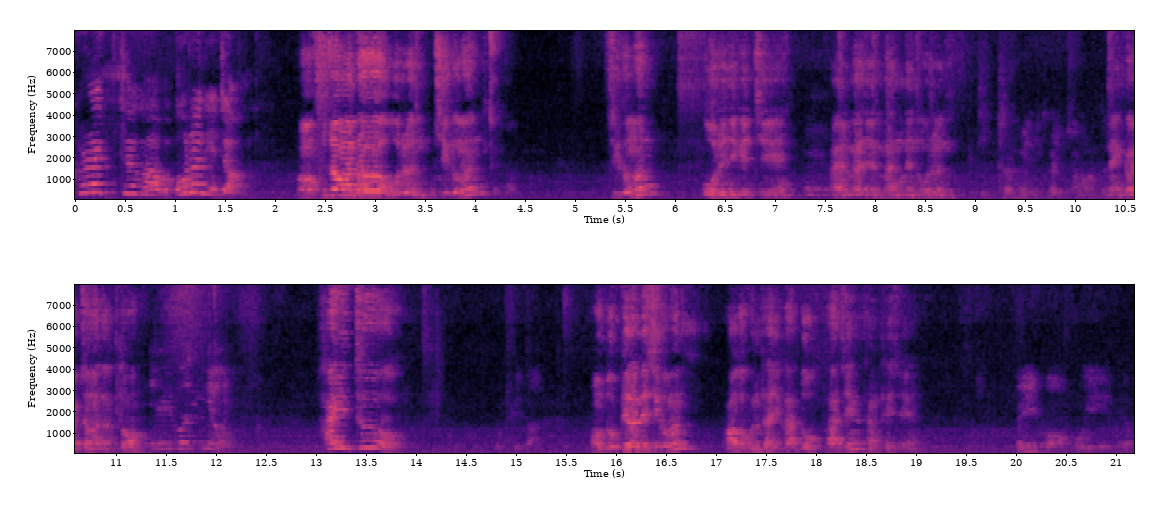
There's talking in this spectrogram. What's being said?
correct가 옳은이죠? 어, 수정하다가 옳은. 지금은 지금은 옳은이겠지. 알맞은 맞는 옳은. 디터민이 결정하다 네, 결정하다 또 1번요. 하이트. 높이다 어, 높이라는데 지금은 과거 분사니까 높아진 상태지. 웨이버 호의되어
